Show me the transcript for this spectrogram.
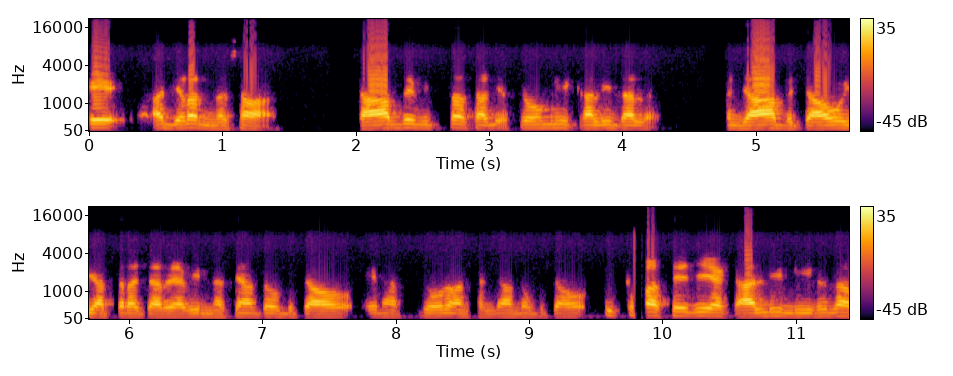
ਕਿ ਆ ਜਿਹੜਾ ਨਸ਼ਾ ਪੰਜਾਬ ਦੇ ਵਿੱਚ ਤਾਂ ਸਾਡੇ ਸ਼੍ਰੋਮਣੀ ਅਕਾਲੀ ਦਲ ਪੰਜਾਬ ਬਚਾਓ ਯਾਤਰਾ ਚੱਲ ਰਿਹਾ ਵੀ ਨਸ਼ਿਆਂ ਤੋਂ ਬਚਾਓ, ਇਹਨਾਂ ਦੋਰਾਂ ਸੰਗਾਂ ਤੋਂ ਬਚਾਓ, ਇੱਕ ਪਾਸੇ ਜੇ ਅਕਾਲੀ ਲੀਡਰ ਦਾ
